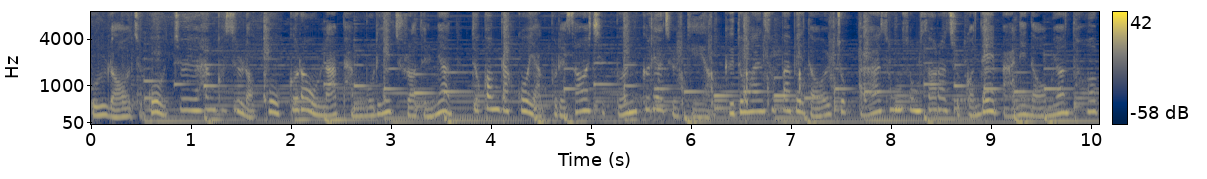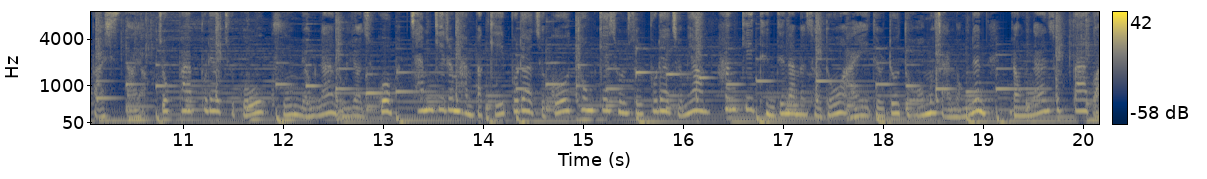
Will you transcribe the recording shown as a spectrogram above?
물 넣어주고 쭈유 한 큰술 넣고 끓어올라 밥물이 줄어들면 뚜껑 닫고 약불에서 10분 끓여줄게요. 그동안 솥밥에 넣을 쪽파 송송 썰어줄 건데 많이 넣으면 더 맛있어요. 쪽파 뿌려주고 구운 명란 올려주고 참기름 한 바퀴 뿌려주고 통깨 솔솔 뿌려주면 한 끼 든든하면서도 아이들도 너무 잘 먹는 명란 솥밥 완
